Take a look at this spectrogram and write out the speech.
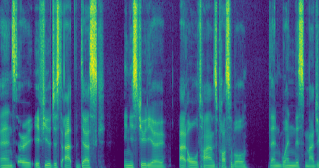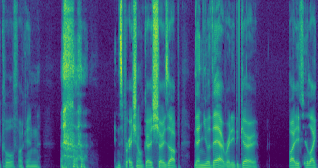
And so if you're just at the desk in your studio at all times possible, then when this magical fucking inspirational ghost shows up, then you're there ready to go. But if you're like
